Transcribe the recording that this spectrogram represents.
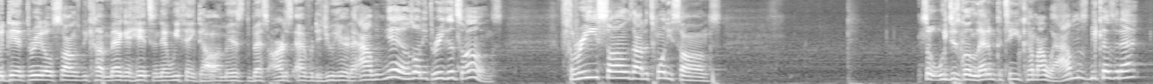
But then three of those songs become mega hits, and then we think, oh man, it's the best artist ever. Did you hear the album? Yeah, it was only three good songs. Three songs out of 20 songs. So we just gonna let them continue to come out with albums because of that?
